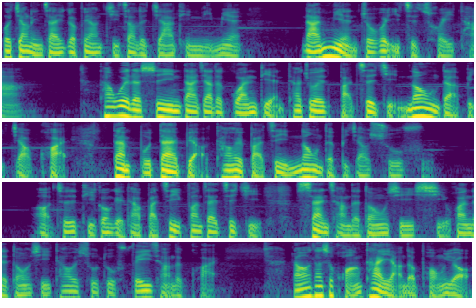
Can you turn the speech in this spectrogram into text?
或降临在一个非常急躁的家庭里面，难免就会一直催他。他为了适应大家的观点，他就会把自己弄得比较快，但不代表他会把自己弄得比较舒服。哦，这是提供给他，把自己放在自己擅长的东西、喜欢的东西，他会速度非常的快。然后他是黄太阳的朋友，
